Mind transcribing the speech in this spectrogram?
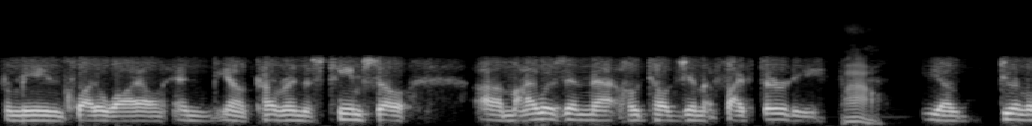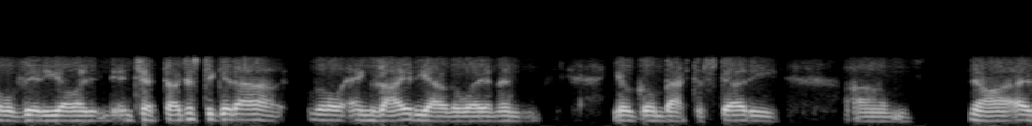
for me in quite a while, and you know, covering this team. So um, I was in that hotel gym at 5:30. Wow. You know, doing a little video and, and TikTok just to get a little anxiety out of the way, and then you know, going back to study. Um, no, I,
